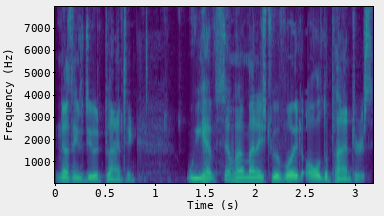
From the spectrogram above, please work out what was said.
Nothing to do with planting we have somehow managed to avoid all the planters.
